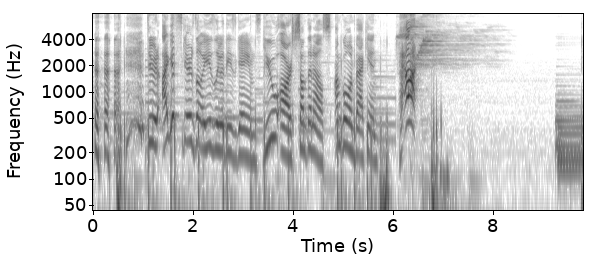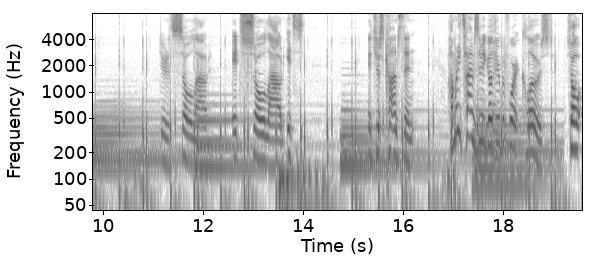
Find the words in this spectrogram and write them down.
Dude, I get scared so easily with these games. You are something else. I'm going back in. Ah! Dude, it's so loud. It's so loud. It's it's just constant. How many times did we go through before it closed? So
